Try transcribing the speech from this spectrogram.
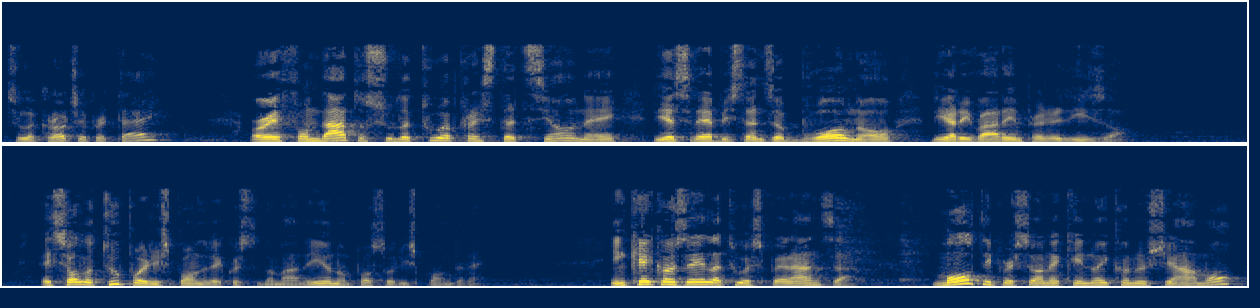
sulla croce per te? o è fondato sulla tua prestazione di essere abbastanza buono di arrivare in paradiso? E solo tu puoi rispondere a questa domanda, io non posso rispondere. In che cos'è la tua speranza? Molte persone che noi conosciamo,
